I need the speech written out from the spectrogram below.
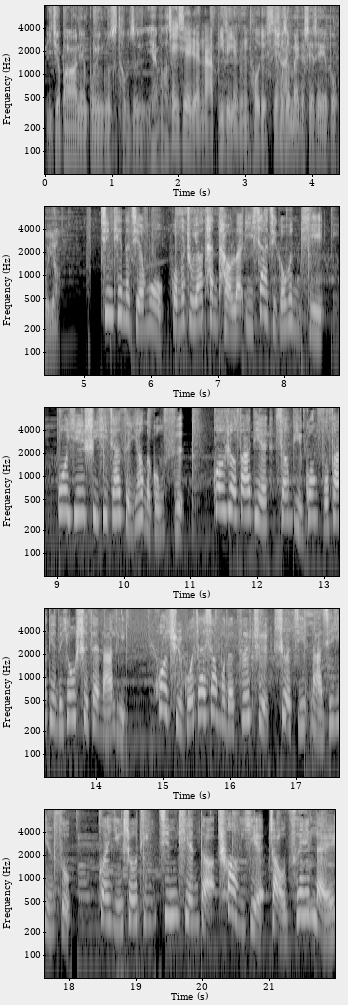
一九八二年，波音公司投资研发的，这些人呐、闭着眼睛投就行了。就是卖给谁谁也不会要。今天的节目，我们主要探讨了以下几个问题：波音是一家怎样的公司？光热发电相比光伏发电的优势在哪里？获取国家项目的资质涉及哪些因素？欢迎收听今天的《创业找崔磊》。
